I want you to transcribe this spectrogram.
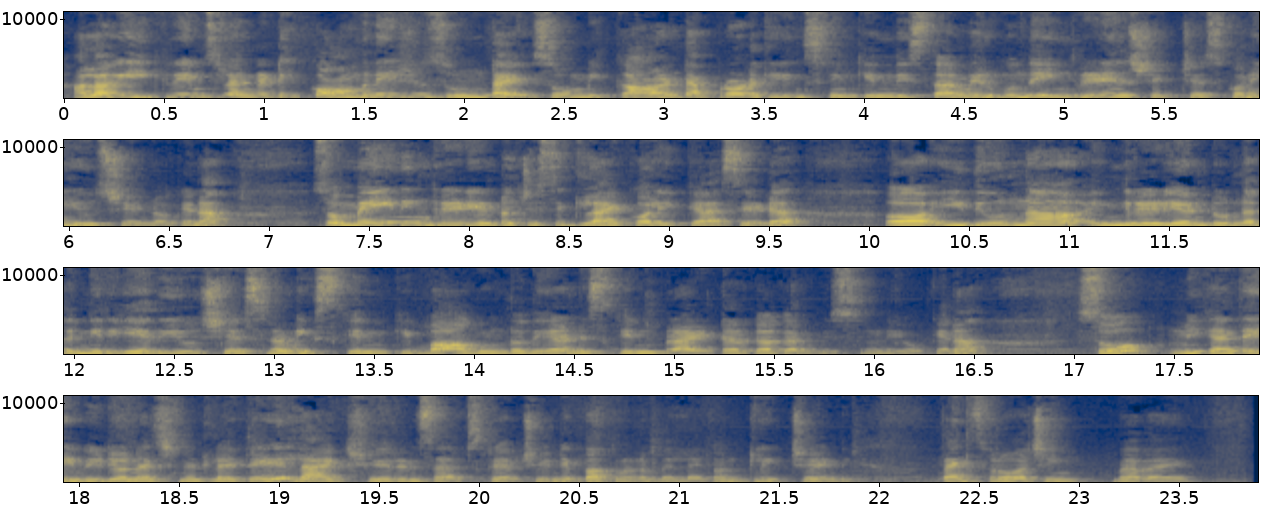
అలాగే ఈ క్రీమ్స్లో ఏంటంటే కాంబినేషన్స్ ఉంటాయి. సో మీకు కావాలంటే ఆ ప్రోడక్ట్ లింక్స్ నేను కింద ఇస్తాను మీరు ముందు ఇంగ్రీడియంట్స్ చెక్ చేసుకొని యూజ్ చేయండి ఓకేనా సో మెయిన్ ఇంగ్రీడియంట్ వచ్చేసి గ్లైకాలిక్ యాసిడ్ ఇది ఉన్న ఇంగ్రీడియంట్ ఉన్నది మీరు ఏది యూజ్ చేసినా మీకు స్కిన్కి బాగుంటుంది అండ్ స్కిన్ బ్రైటర్గా కనిపిస్తుంది ఓకేనా సో మీకైతే ఈ వీడియో నచ్చినట్లయితే లైక్ షేర్ అండ్ సబ్స్క్రైబ్ చేయండి. పక్కన ఉన్న బెల్ ఐకాన్ క్లిక్ చేయండి. Thanks for watching. Bye bye.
